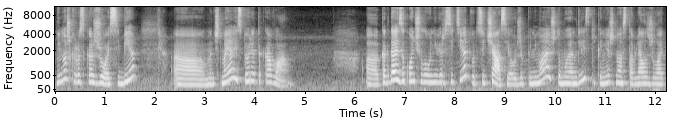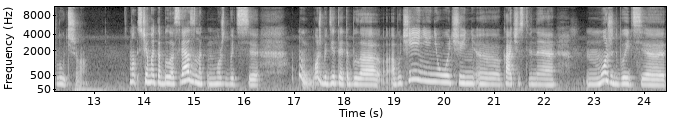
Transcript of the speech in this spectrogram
Немножко расскажу о себе. А, значит, моя история такова. А, когда я закончила университет, вот сейчас я уже понимаю, что мой английский, конечно, оставлял желать лучшего. Ну, с чем это было связано, может быть, э, ну, может быть, где-то это было обучение не очень э, качественное, может быть, э,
